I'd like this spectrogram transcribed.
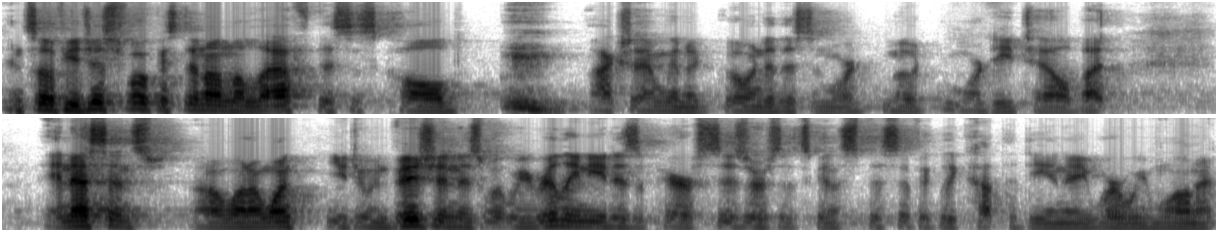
And so if you just focused in on the left, this is called, actually I'm going to go into this in more, more, more detail, but in essence, uh, what I want you to envision is what we really need is a pair of scissors that's going to specifically cut the DNA where we want it.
